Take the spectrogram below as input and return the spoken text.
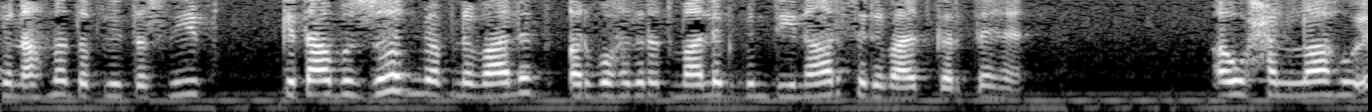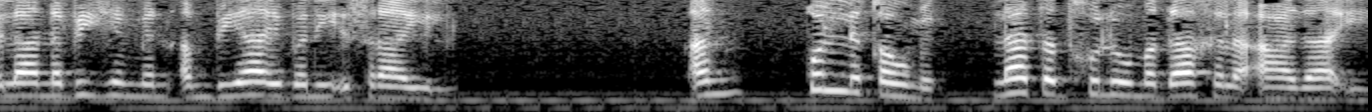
بن احمد اپنی تصنیف کتاب الزہد میں اپنے والد اور وہ حضرت مالک بن دینار سے روایت کرتے ہیں۔ اوح اللہ الى نبی من انبیاء بنی اسرائیل ان قل قومک لا تدخلوا مداخل اعدائی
